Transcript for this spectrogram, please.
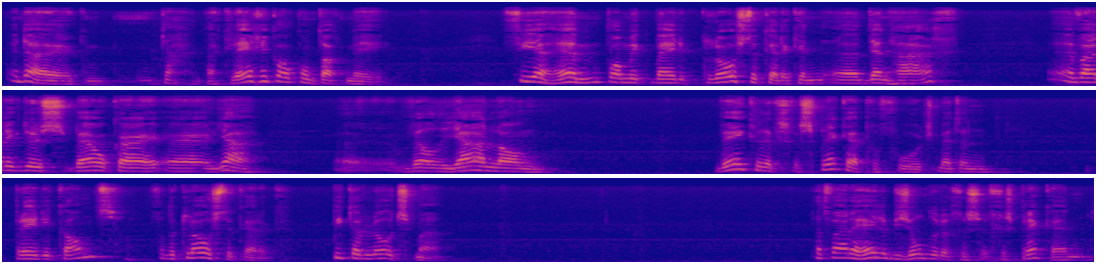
En daar, ja, daar kreeg ik ook contact mee. Via hem kwam ik bij de kloosterkerk in uh, Den Haag. En waar ik dus bij elkaar, uh, ja, uh, wel een jaar lang wekelijks gesprek heb gevoerd met een predikant van de kloosterkerk, Pieter Loodsma. Dat waren hele bijzondere gesprekken. En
